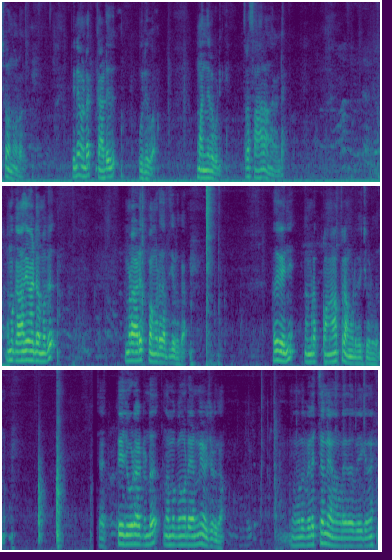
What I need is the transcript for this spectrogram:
ചുവന്നുമുളക് പിന്നെ വേണ്ട കടുക് ഉലുവ മഞ്ഞൾപ്പൊടി. ഇത്ര സാധനമാണ് വേണ്ടത് നമുക്ക് ആദ്യമായിട്ട് നമുക്ക് നമ്മുടെ അടുപ്പ് അങ്ങോട്ട് കത്തിച്ച് കൊടുക്കാം. അത് കഴിഞ്ഞ് നമ്മുടെ പാത്രം അങ്ങോട്ട് വെച്ച് കൊടുക്കുന്നു. ചട്ടി ചൂടായിട്ടുണ്ട്. നമുക്ക് അങ്ങോട്ട് എണ്ണ ഒഴിച്ചു കൊടുക്കാം നമ്മൾ വെളിച്ചെണ്ണയാണ് നമ്മൾ ഇത് ഉപയോഗിക്കുന്നത്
